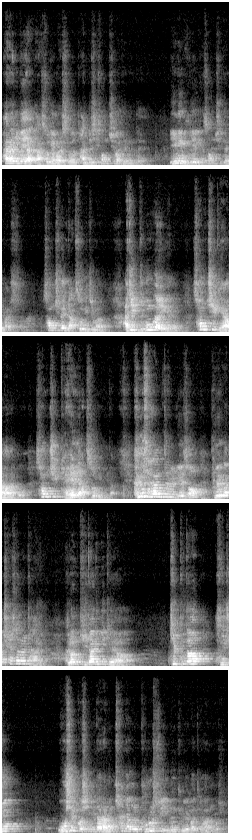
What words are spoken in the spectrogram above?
하나님의 약- 약속의 말씀은 반드시 성취가 되는데 이미 우리에게 성취된 말씀, 성취된 약속이지만 아직 누군가에게는 성취돼야만 하고 성취될 약속입니다. 그 사람들을 위해서 교회가 최선을 다하는 그런 기다림이 돼야 기쁘다 구주 오실 것입니다라는 찬양을 부를 수 있는 교회가 되어야 하는 것입니다.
